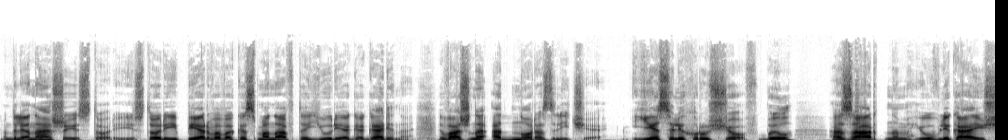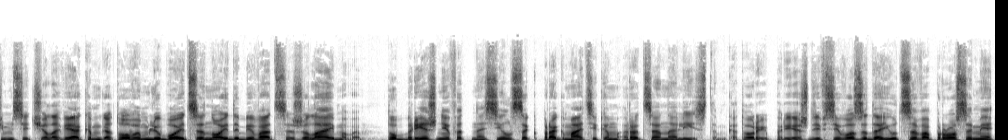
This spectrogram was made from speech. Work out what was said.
Для нашей истории, истории первого космонавта Юрия Гагарина, важно одно различие. Если Хрущев был азартным и увлекающимся человеком, готовым любой ценой добиваться желаемого, то Брежнев относился к прагматикам-рационалистам, которые прежде всего задаются вопросами,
